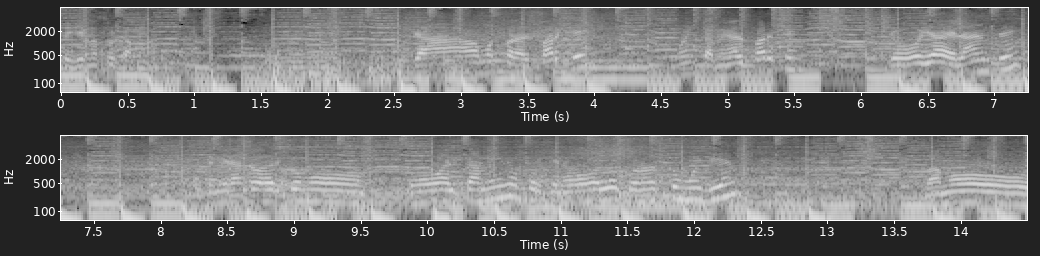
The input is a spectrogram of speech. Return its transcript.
seguir nuestro camino ya vamos para el parque, voy en camino al parque, yo voy adelante, estoy mirando a ver cómo, cómo va el camino porque no lo conozco muy bien. Vamos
